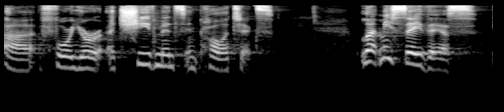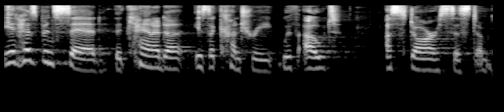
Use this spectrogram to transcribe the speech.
uh, for your achievements in politics. Let me say this it has been said that Canada is a country without a star system.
